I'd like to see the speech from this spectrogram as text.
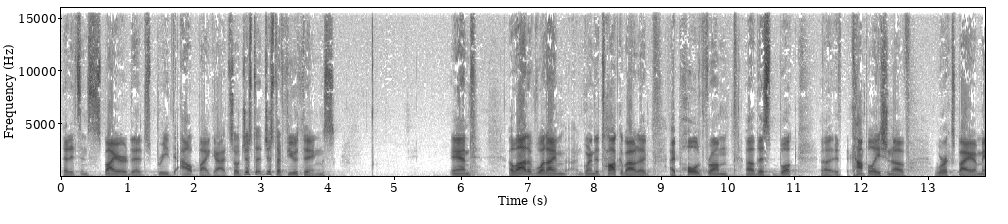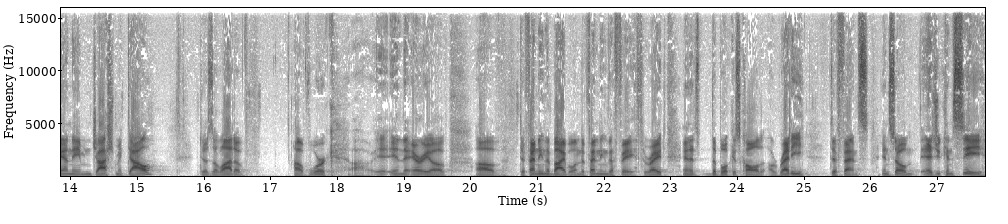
that it's inspired, that it's breathed out by God. So, just a, just a few things. And a lot of what I'm going to talk about, I, I pulled from uh, this book. Uh, it's a compilation of works by a man named Josh McDowell. He does a lot of, of work uh, in the area of, of defending the Bible and defending the faith, right? And the book is called A Ready Defense. And so, as you can see,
